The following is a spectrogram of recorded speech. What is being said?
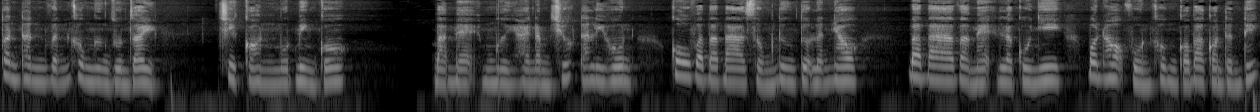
toàn thân vẫn không ngừng run rẩy. Chỉ còn một mình cô. Bà mẹ 12 năm trước đã ly hôn, cô và bà bà sống tương tự lẫn nhau, Bà bà và mẹ là cô Nhi, bọn họ vốn không có bà con thân thích,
